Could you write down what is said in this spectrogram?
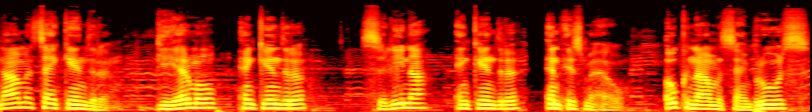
Namens zijn kinderen, Guillermo en kinderen, Selina en kinderen en Ismaël. Ook namens zijn broers,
